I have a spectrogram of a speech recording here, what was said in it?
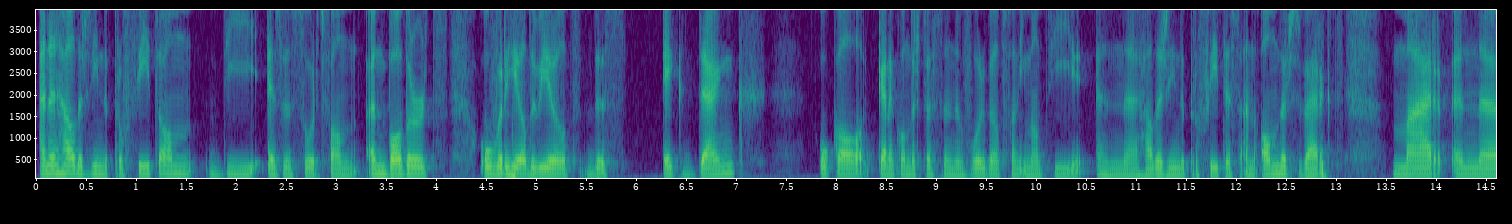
En een helderziende profeet dan, die is een soort van unbothered over heel de wereld. Dus ik denk, ook al ken ik ondertussen een voorbeeld van iemand die een uh, helderziende profeet is en anders werkt, maar een uh,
